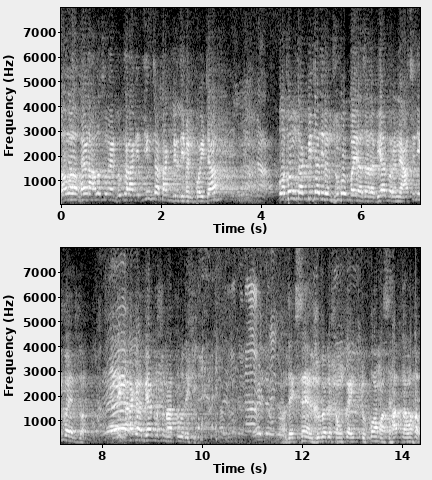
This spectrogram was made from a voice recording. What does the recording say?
বাবা, ভাইরা, আলোচনায় ঢোকার আগে তিনটা তাকবির দিবেন, কয়টা? প্রথম তাকবিরটা দিবেন, যুবক ভাইরা যারা বিয়া করেন আসেনি কয়েকজন। এই কারা কারা বিয়া করছেন, হাত তুলো দেখি। দেখছেন, যুবকের সংখ্যা একটু কম আছে, হাত নামাও।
